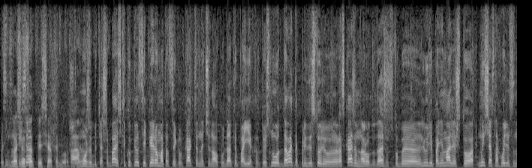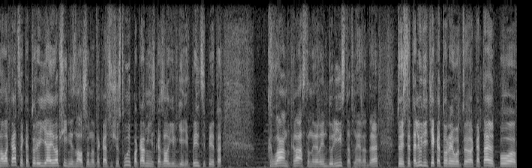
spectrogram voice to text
850? 850 был. А, да. может быть, ошибаюсь. Ты купил себе первый мотоцикл. Как ты начинал? Куда ты поехал? То есть, ну вот давай так предысторию расскажем народу, да, чтобы люди понимали, что мы сейчас находимся на локации, которой я и вообще не знал, что она такая существует, пока мне не сказал Евгений. В принципе, это клан каста, наверное, индуристов, наверное, да? То есть это люди, те, которые вот э, катают по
